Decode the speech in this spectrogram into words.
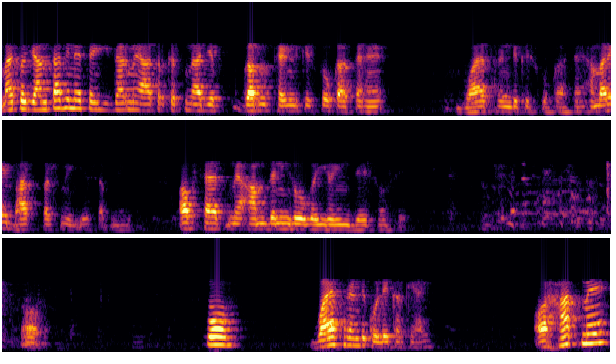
मैं तो जानता भी नहीं था, इधर में आकर के सुना, जब गर्ल फ्रेंड किसको कहते हैं, बॉयफ्रेंड किसको कहते हैं। हमारे भारतवर्ष में ये सब नहीं। अब शायद में आमदनी हो गई हो इन देशों से। तो वो बॉयफ्रेंड को लेकर के आई। और हाथ में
